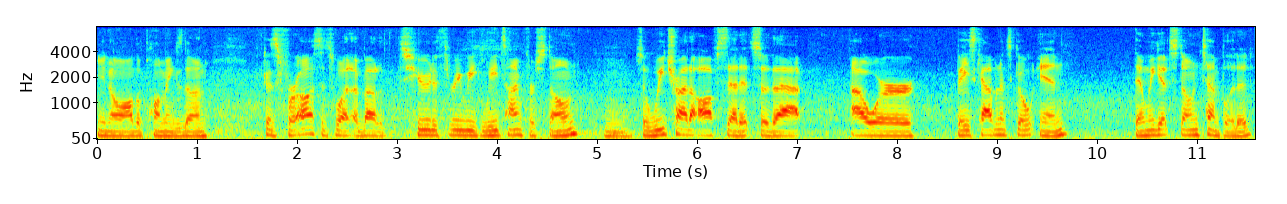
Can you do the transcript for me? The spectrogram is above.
you know all the plumbing's done. Because for us, it's what about a two to three week lead time for stone. Hmm. So we try to offset it so that our base cabinets go in, then we get stone templated,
